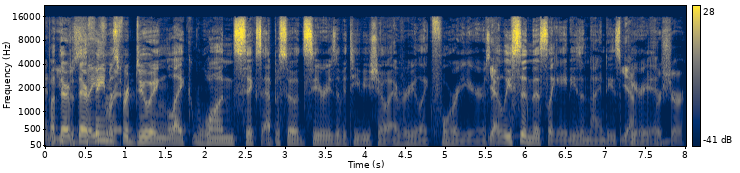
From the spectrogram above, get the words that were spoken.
and but you they're they're famous it. for doing like one 6 episode series of a TV show every like 4 years. Yeah. At least in this like 80s and 90s yeah, period. For sure.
